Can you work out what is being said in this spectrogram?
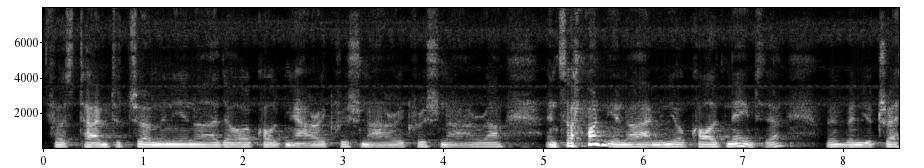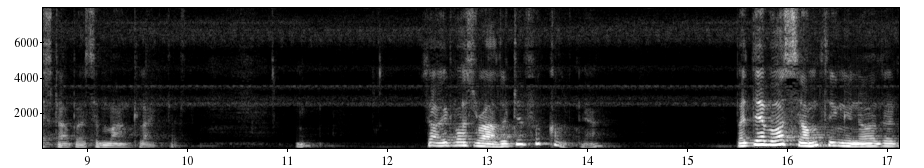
first time to Germany, you know, they all called me Hare Krishna, Hare Krishna, Hare, and so on. You know, I mean, you're called names, yeah, when, when you're dressed up as a monk like this. So it was rather difficult, yeah. But there was something, you know, that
